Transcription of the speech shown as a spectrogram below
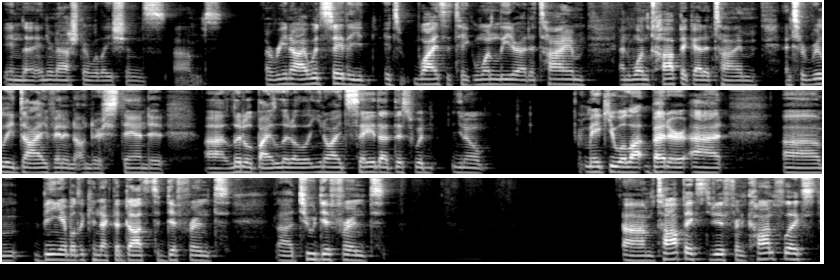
in the international relations um, arena, I would say that it's wise to take one leader at a time and one topic at a time, and to really dive in and understand it uh, little by little. You know, I'd say that this would you know make you a lot better at um, being able to connect the dots to different, uh, two different um, topics, to different conflicts,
